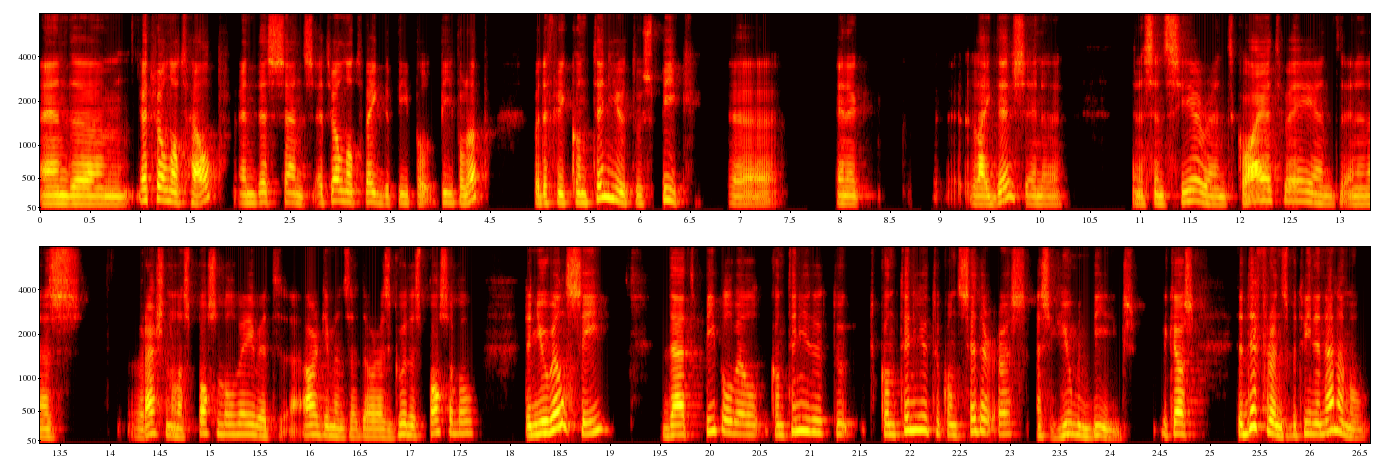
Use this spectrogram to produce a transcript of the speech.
and um, it will not help in this sense it will not wake the people people up but if we continue to speak uh, in a like this in a in a sincere and quiet way and in an as rational as possible way with arguments that are as good as possible then you will see that people will continue to, to continue to consider us as human beings. Because the difference between an animal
